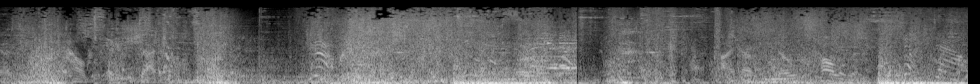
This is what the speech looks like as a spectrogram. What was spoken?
as a palpable shadow. I have no tolerance Shut down!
